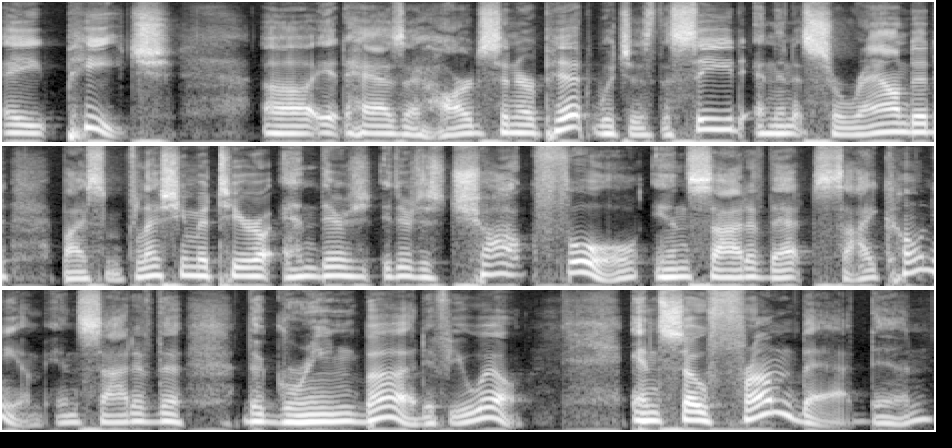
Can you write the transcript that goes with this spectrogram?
a peach. Uh, it has a hard center pit, which is the seed, and then it's surrounded by some fleshy material, and there's there's just chock full inside of that syconium, inside of the the green bud, if you will. And so from that, then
